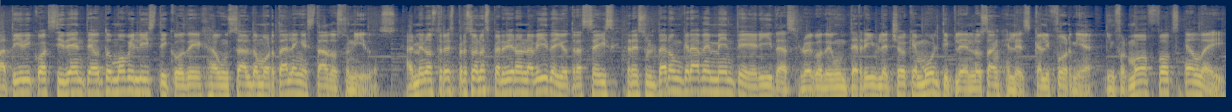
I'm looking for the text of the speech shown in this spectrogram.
Fatídico accidente automovilístico deja un saldo mortal en Estados Unidos. Al menos tres personas perdieron la vida y otras seis resultaron gravemente heridas luego de un terrible choque múltiple en Los Ángeles, California, informó Fox LA.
